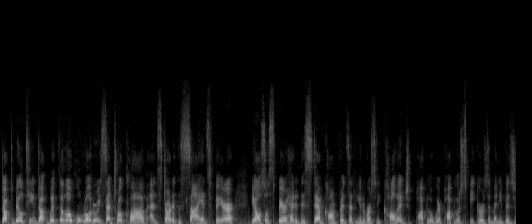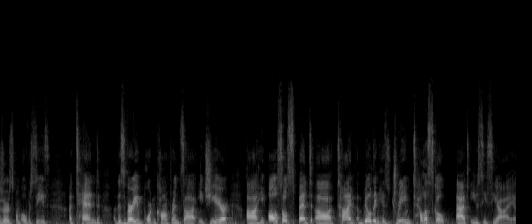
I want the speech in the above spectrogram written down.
Dr. Bill teamed up with the local Rotary Central Club and started the Science Fair. He also spearheaded the STEM conference at the University College, popular where popular speakers and many visitors from overseas attend this very important conference uh, each year. Uh, he also spent uh, time building his dream telescope at UCCI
